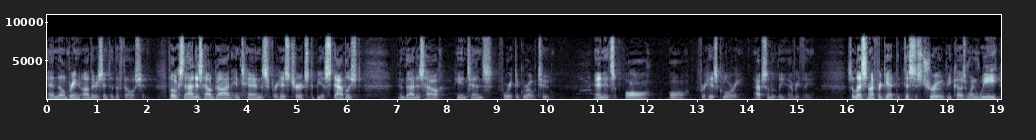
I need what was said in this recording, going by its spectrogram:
and they'll bring others into the fellowship. Folks, that is how God intends for His church to be established, and that is how He intends for it to grow too. And it's all, all for His glory. Absolutely everything. So let's not forget that this is true because when we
